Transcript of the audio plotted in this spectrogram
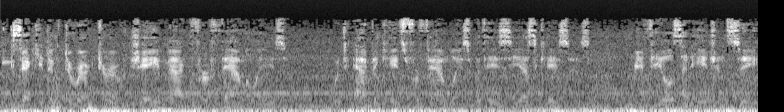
executive director of JMAC for Families, which advocates for families with ACS cases, reveals an agency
